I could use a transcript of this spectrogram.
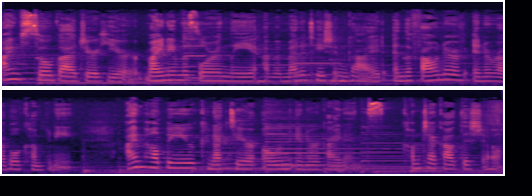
I'm so glad you're here. My name is Lauren Lee. I'm a meditation guide and the founder of Inner Rebel Company. I'm helping you connect to your own inner guidance. Come check out this show.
